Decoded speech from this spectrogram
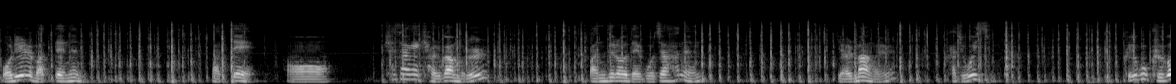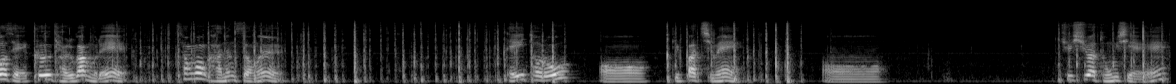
머리를 맞대는 맞대 어, 최상의 결과물을 만들어내고자 하는 열망을 가지고 있습니다. 그리고 그것에 그 결과물에 성공 가능성을 데이터로 어, 뒷받침해 어, 출시와 동시에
